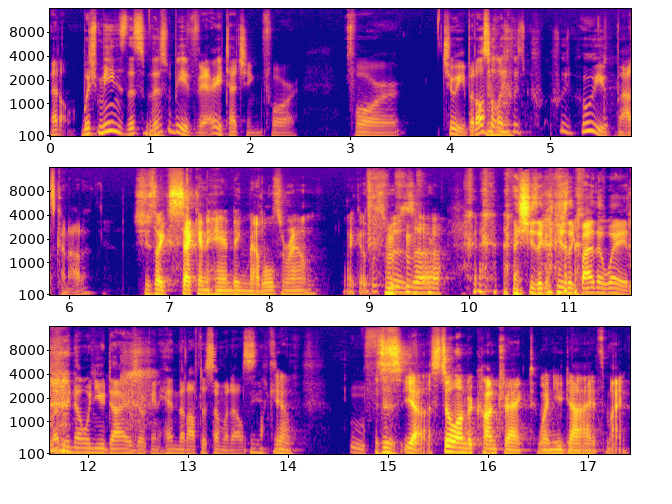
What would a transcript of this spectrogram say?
medal which means this this mm. would be very touching for for chewie. But also like mm-hmm. who's, who, who are you maz kanata? She's like second-handing medals around. Like oh, this was, uh, and she's like she's like by the way let me know when you die so i can hand that off to someone else. Like, yeah. Oof This is yeah, still under contract. When you die, it's mine.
